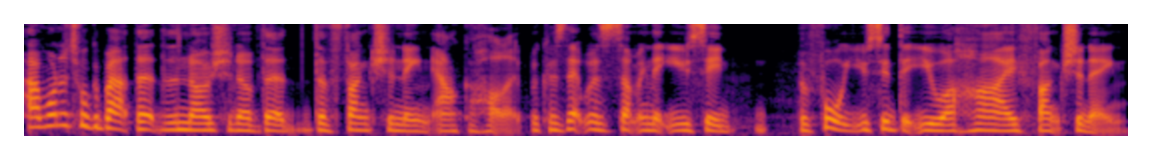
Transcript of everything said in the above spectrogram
I want to talk about the, the notion of the, the functioning alcoholic because that was something that you said before. You said that you were high functioning.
